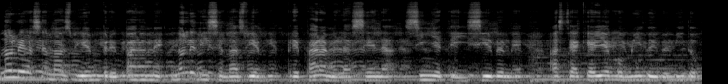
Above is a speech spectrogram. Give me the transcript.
No le hace más bien, prepárame, no le dice más bien, prepárame la cena, ciñete y sírveme hasta que haya comido y bebido,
